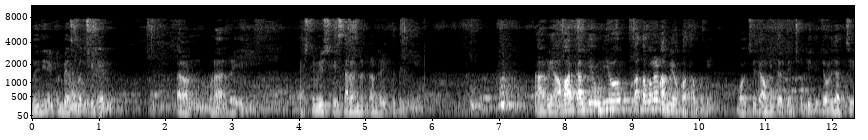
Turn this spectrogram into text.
দুই দিন একটু ব্যস্ত ছিলেন, কারণ ওনার এই এক্সট্রিমিস্টকে স্যারেন্ডার টান্ডার ইত্যাদি নিয়ে। আমি আবার কালকে উনিও কথা বলেন, আমিও কথা বলি। বলছে যে আমি তো একটু ছুটিতে চলে যাচ্ছি।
